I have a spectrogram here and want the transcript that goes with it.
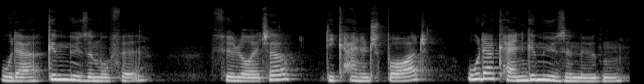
oder Gemüsemuffel, für Leute, die keinen Sport oder kein Gemüse mögen.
